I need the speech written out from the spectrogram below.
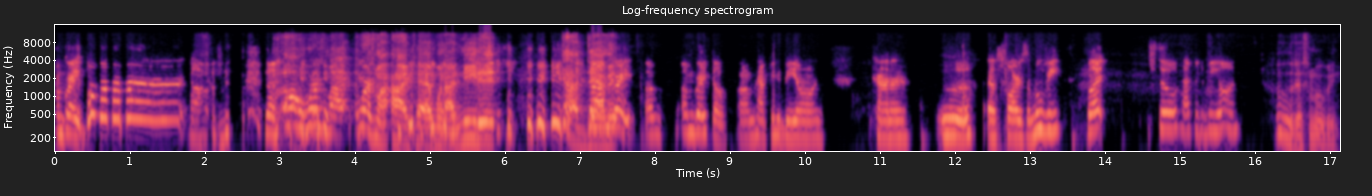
I'm great. Burr, burr, burr, burr. No. no. Oh, where's my where's my iPad when I need it? God damn no, I'm it. great. I'm I'm great though. I'm happy to be on. Kind of uh, as far as a movie, but still happy to be on. Ooh, this movie.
